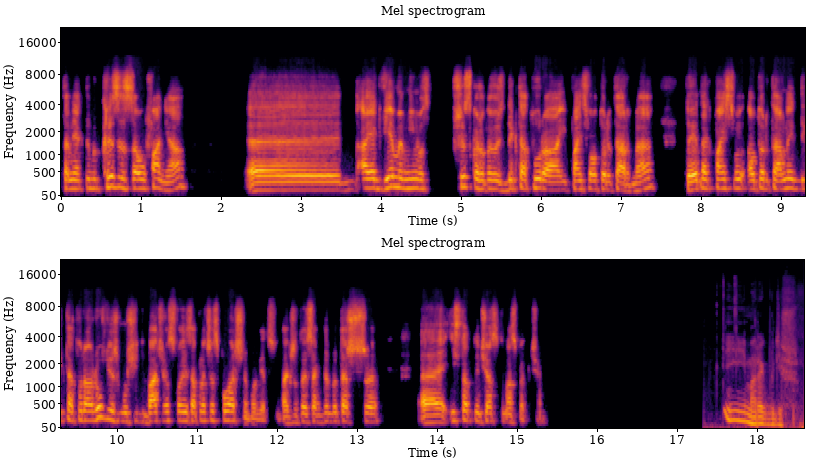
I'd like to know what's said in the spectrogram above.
ten jak gdyby kryzys zaufania, e, a jak wiemy, mimo wszystko, że to jest dyktatura i państwo autorytarne, to jednak państwo autorytarne i dyktatura również musi dbać o swoje zaplecze społeczne, powiedzmy. Także to jest jak gdyby też istotny cios w tym aspekcie. I Marek Budzisz.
